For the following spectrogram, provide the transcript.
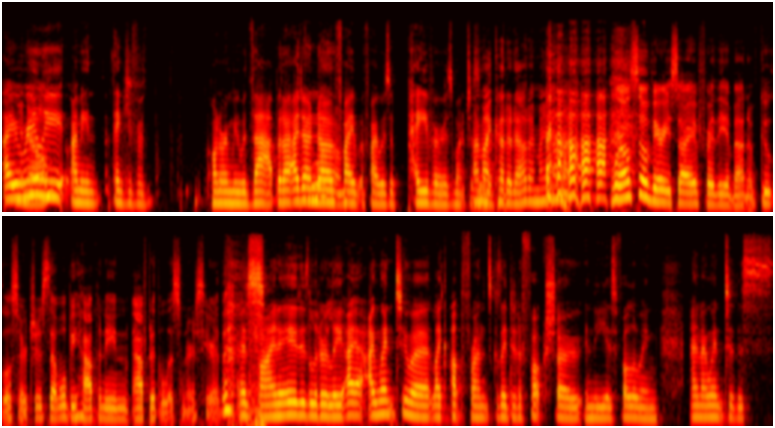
I you know? really, I mean, thank you for honoring me with that, but I, I don't You're know welcome. if I if I was a paver as much as I might cut it out. I might not. We're also very sorry for the amount of Google searches that will be happening after the listeners hear this. It's fine. It is literally. I I went to a like upfronts because I did a Fox show in the years following, and I went to this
